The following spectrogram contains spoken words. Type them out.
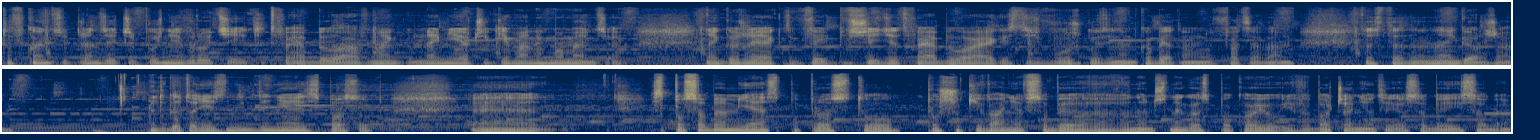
To w końcu prędzej czy później wróci. To twoja była w naj, najmniej oczekiwanych momencie. Najgorzej jak przyjdzie twoja była, jak jesteś w łóżku z inną kobietą lub facetem. To jest wtedy najgorsze. Dlatego to jest, nigdy nie jest sposób. E, sposobem jest po prostu poszukiwanie w sobie wewnętrznego spokoju i wybaczenia tej osobie i sobie.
